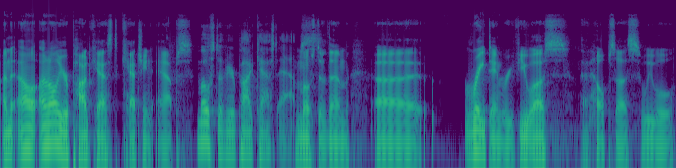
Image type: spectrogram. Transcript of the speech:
On all, on all your podcast catching apps, Most of your podcast apps. most of them, uh, rate and review us. That helps us. We will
